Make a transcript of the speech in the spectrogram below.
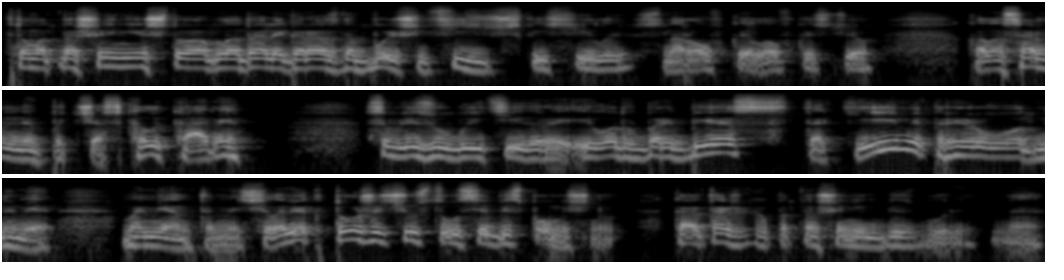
В том отношении, что обладали гораздо большей физической силой, сноровкой, ловкостью, колоссальными подчас клыками, саблезубые тигры. И вот в борьбе с такими природными моментами человек тоже чувствовал себя беспомощным как, так же, как по отношению к безбуре, да,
